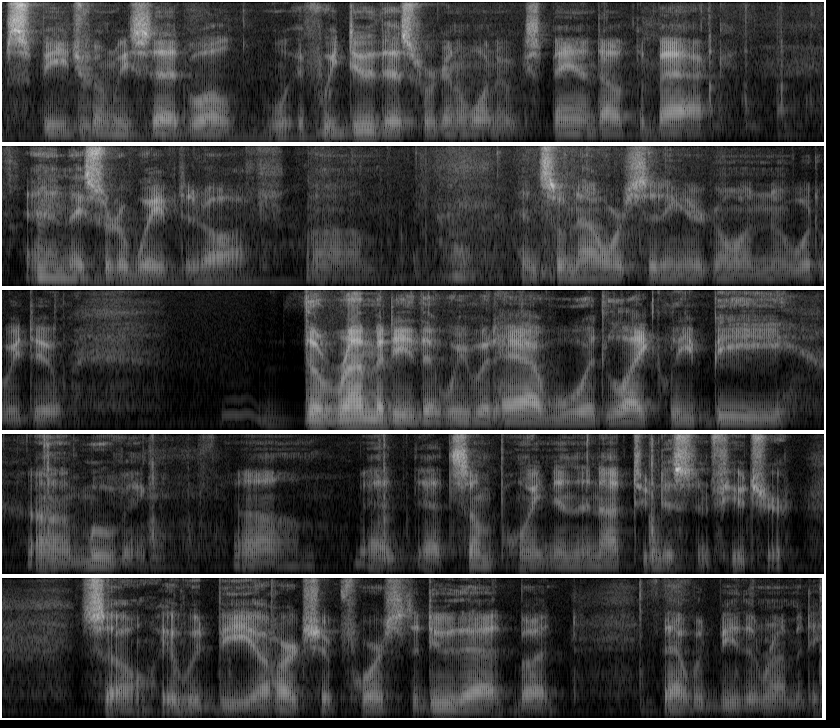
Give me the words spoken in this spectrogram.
speech when we said, well, if we do this, we're going to want to expand out the back. And they sort of waved it off. Um, And so now we're sitting here going, "Now what do we do? The remedy that we would have would likely be uh, moving um, at, at some point in the not-too-distant future. So it would be a hardship for us to do that, but that would be the remedy.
